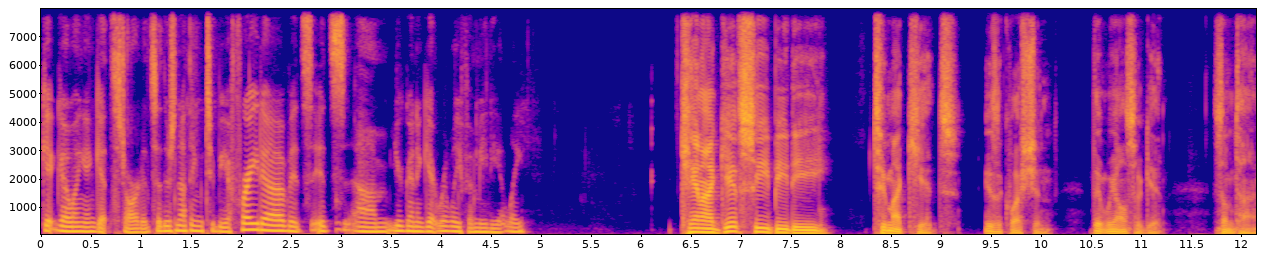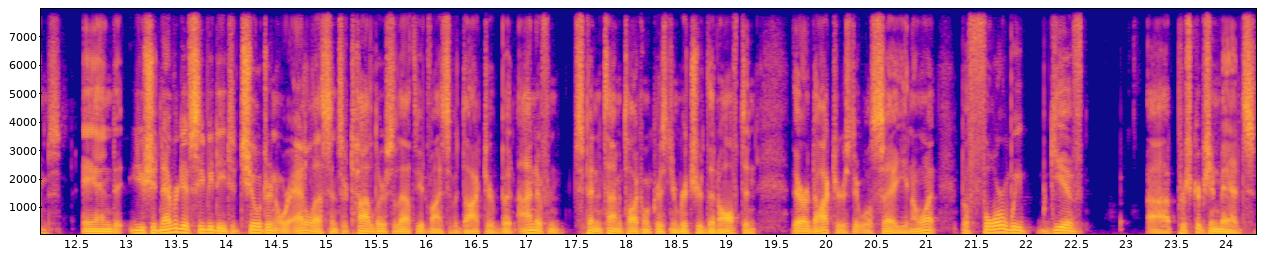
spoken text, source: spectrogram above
get going and get started. So there's nothing to be afraid of. It's it's um, you're going to get relief immediately. Can I give CBD to my kids? Is a question that we also get sometimes. And you should never give CBD to children or adolescents or toddlers without the advice of a doctor. But I know from spending time talking with Christian Richard that often there are doctors that will say, you know what, before we give uh, prescription meds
